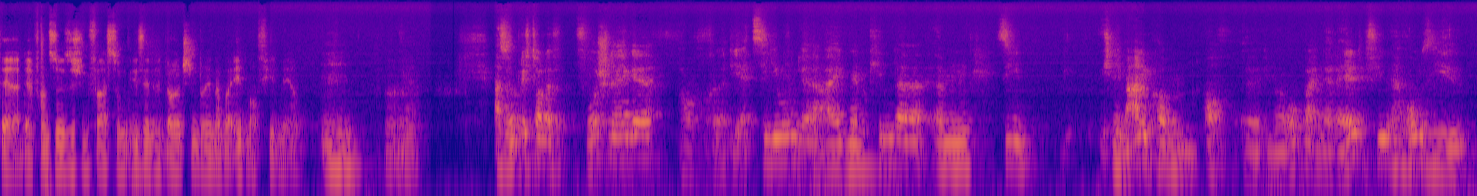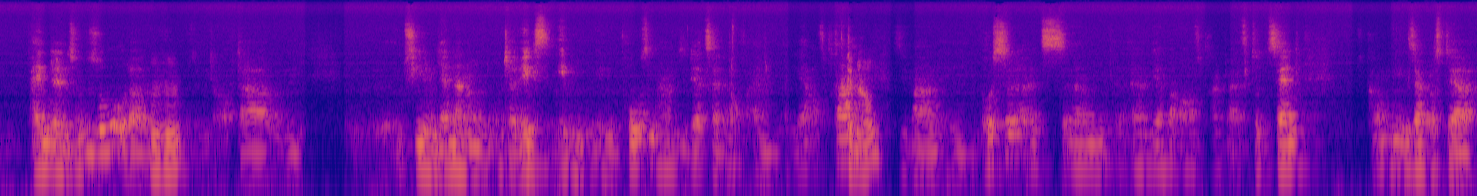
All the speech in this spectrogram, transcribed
der, der französischen Fassung ist in der deutschen drin, aber eben auch viel mehr. Mhm. Ja. Also wirklich tolle Vorschläge, auch äh, die Erziehung der eigenen Kinder. Ähm, Sie, ich nehme an, kommen auch äh, in Europa, in der Welt viel herum. Sie pendeln sowieso oder mhm. sind auch da ähm, in vielen Ländern unterwegs. Eben in Posen haben Sie derzeit auch einen, Lehrauftrag. Genau. Sie waren in Brüssel als ähm, äh, Lehrbeauftragter, als Dozent kommen, wie gesagt, aus der,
